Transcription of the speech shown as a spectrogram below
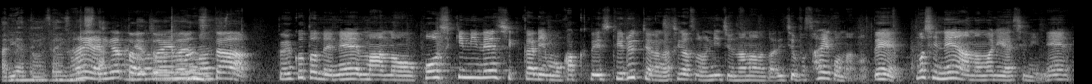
ありがとうございました、はい、ありがとうございま。したということでね、まあ、あの公式にねしっかりもう確定してるっていうのが4月の27日が一番最後なのでもしねあのマリア氏にね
